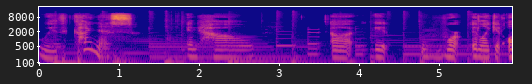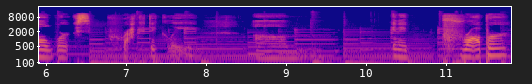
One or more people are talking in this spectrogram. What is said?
with kindness and how uh, it work it, like it all works practically um, in a proper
